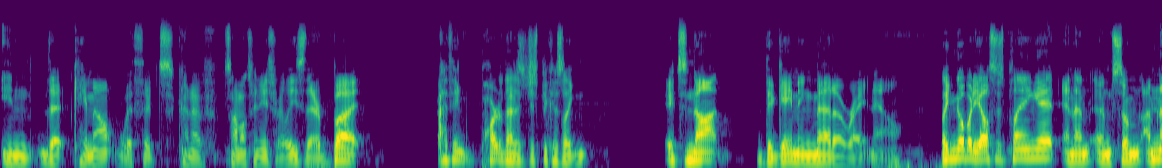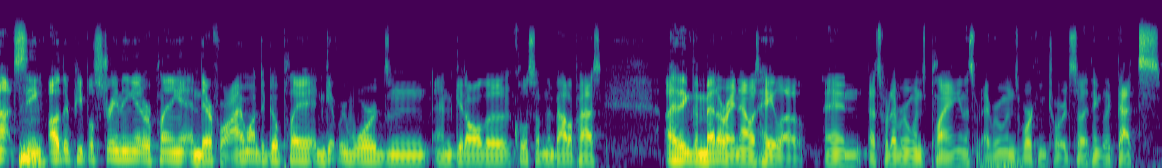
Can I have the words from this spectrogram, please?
in that came out with its kind of simultaneous release there. But I think part of that is just because like it's not the gaming meta right now. Like nobody else is playing it, and I'm and so I'm not seeing mm-hmm. other people streaming it or playing it, and therefore I want to go play it and get rewards and and get all the cool stuff in the battle pass. I think the meta right now is Halo, and that's what everyone's playing, and that's what everyone's working towards. So I think like that's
